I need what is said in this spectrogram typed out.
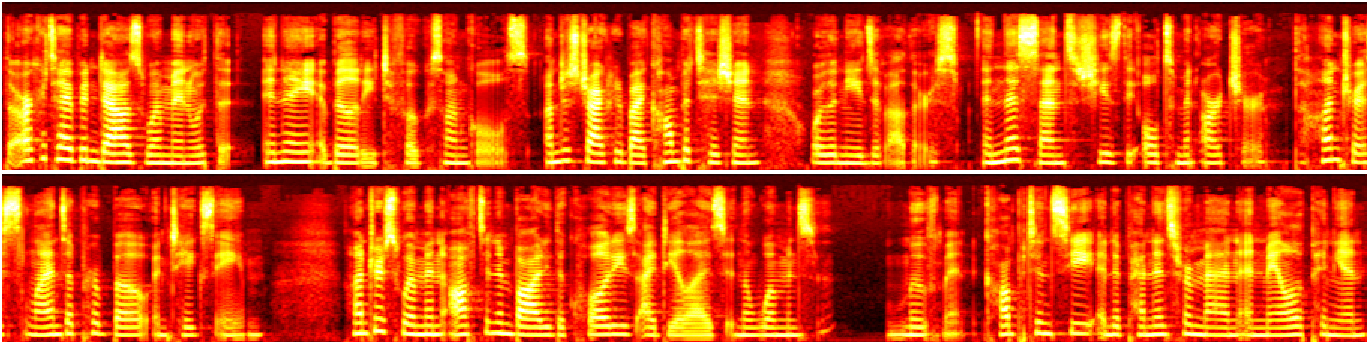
The archetype endows women with the innate ability to focus on goals, undistracted by competition or the needs of others. In this sense, she is the ultimate archer. The huntress lines up her bow and takes aim. Huntress women often embody the qualities idealized in the women's movement competency, independence from men and male opinion,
